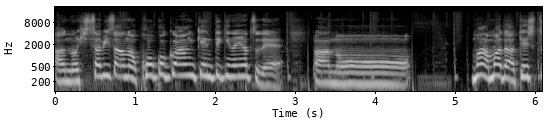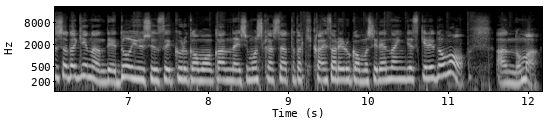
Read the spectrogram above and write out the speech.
あの、久々の広告案件的なやつで、あのーまあまだ提出しただけなんでどういう修正来るかもわかんないしもしかしたら叩き返されるかもしれないんですけれどもあのまあ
